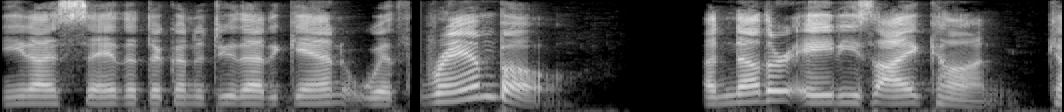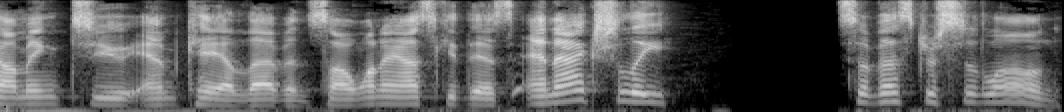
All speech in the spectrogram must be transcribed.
need I say that they're going to do that again with Rambo, another 80s icon coming to MK11. So I want to ask you this. And actually, Sylvester Stallone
